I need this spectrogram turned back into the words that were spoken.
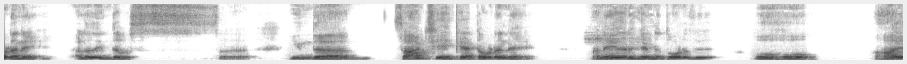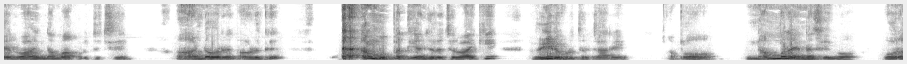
உடனே அல்லது இந்த இந்த சாட்சியை கேட்ட உடனே அநேகருக்கு என்ன தோணுது? ஓஹோ ஆயிரம் ரூபாய் இந்த அம்மா கொடுத்துச்சு. ஆண்டவர் அவளுக்கு முப்பத்தி அஞ்சு லட்சம் ரூபாய்க்கு வீடு கொடுத்துருக்காரு. அப்போ நம்மளும் என்ன செய்வோம்? ஒரு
